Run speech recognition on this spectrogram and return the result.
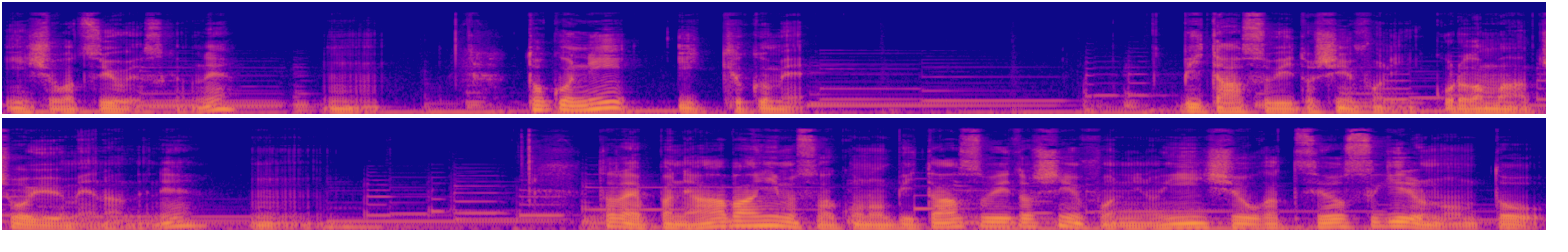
印象が強いですけどね。うん。特に1曲目、ビタースウィート・シンフォニー。これがまあ超有名なんでね。うん。ただやっぱり、ね、アーバン・ヒムスはこのビタースウィート・シンフォニーの印象が強すぎるのと、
